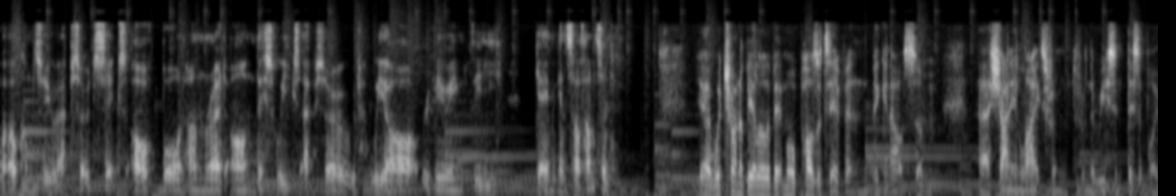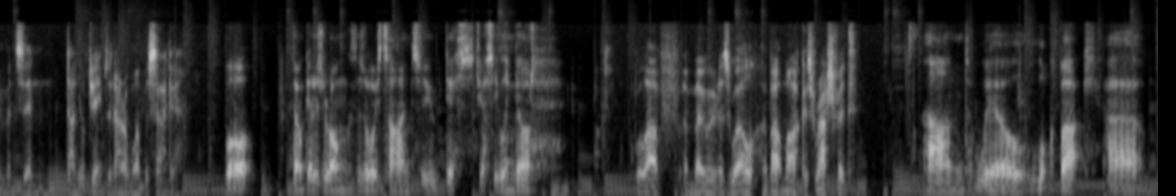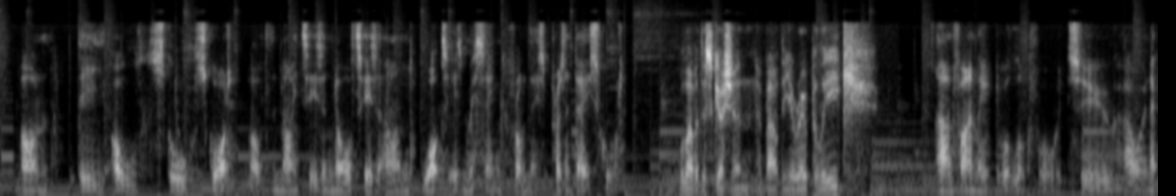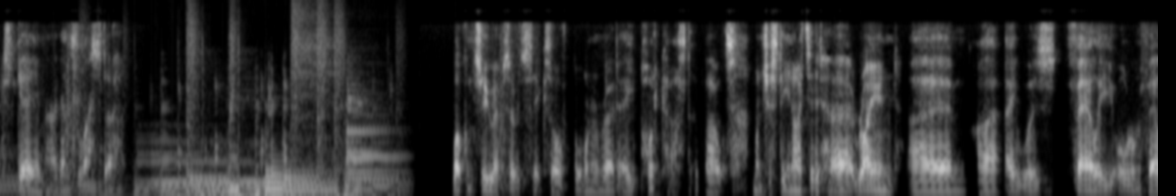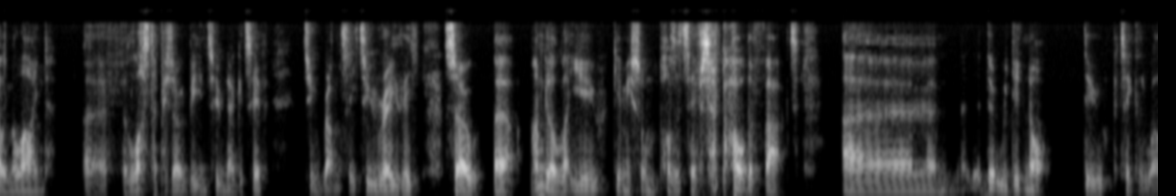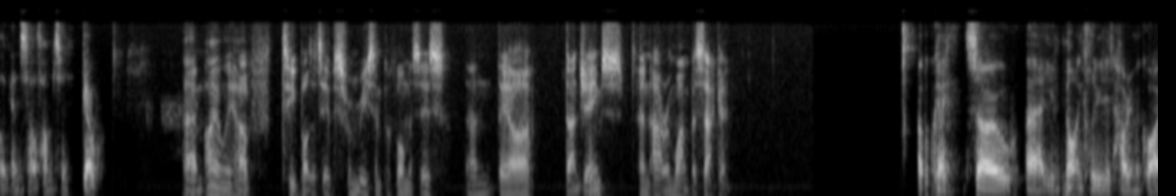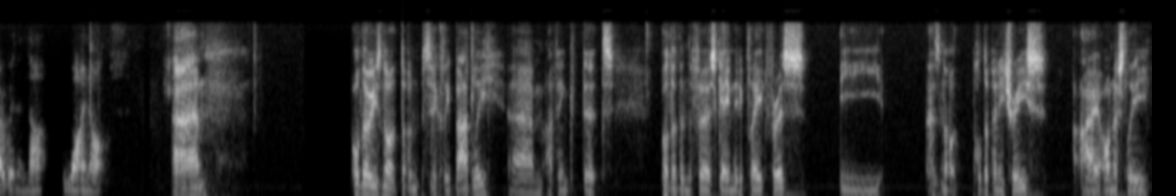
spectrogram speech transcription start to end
welcome to episode six of Born and Red. On this week's episode, we are reviewing the game against Southampton. Yeah, we're trying to be a little bit more positive and picking out some uh, shining lights from, from the recent disappointments in Daniel James and Aaron Wan-Bissaka. But don't get us wrong, there's always time to diss Jesse Lingard. We'll have a moan as well about Marcus Rashford. And we'll look back uh, on the old school squad of the 90s and noughties and what is missing from this present day squad. We'll have a discussion about the Europa League. And finally, we'll look forward to our next game against Leicester. Welcome to episode six of Born and Red, a podcast about Manchester United. Uh, Ryan, um, I was fairly or unfairly maligned uh, for the last episode being too negative, too ranty, too ravey. So uh, I'm going to let you give me some positives about the fact um, that we did not do particularly well against Southampton. Go. Um, I only have two positives from recent performances, and they are Dan James and Aaron Wan-Bissaka. Okay, so uh, you've not included Harry Maguire within that. Why not? Um, although he's not done particularly badly, um, I think that other than the first game that he played for us, he has not pulled up any trees. I honestly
